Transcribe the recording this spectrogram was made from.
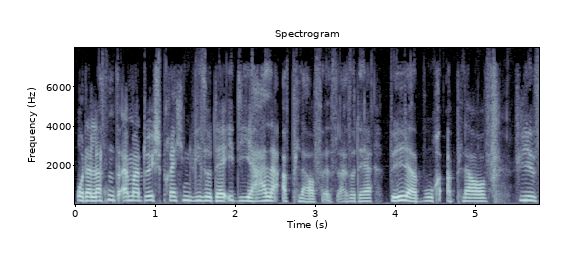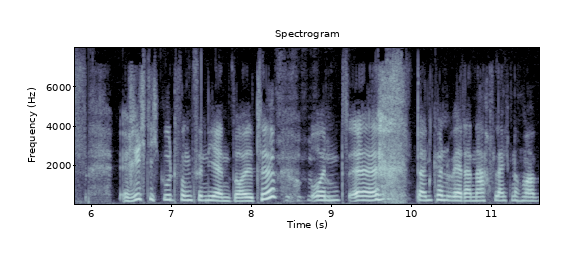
oder lass uns einmal durchsprechen, wie so der ideale Ablauf ist, also der Bilderbuchablauf, wie es richtig gut funktionieren sollte. Und äh, dann können wir danach vielleicht nochmal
